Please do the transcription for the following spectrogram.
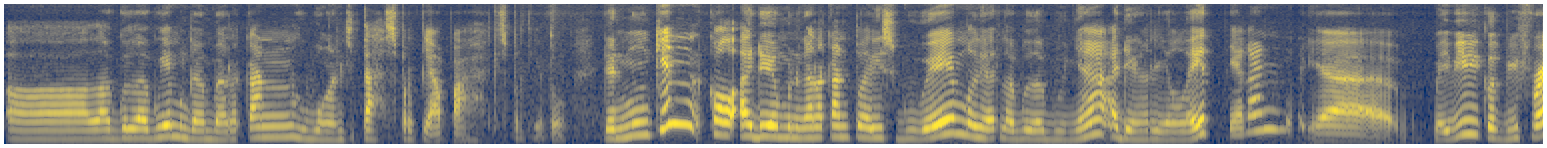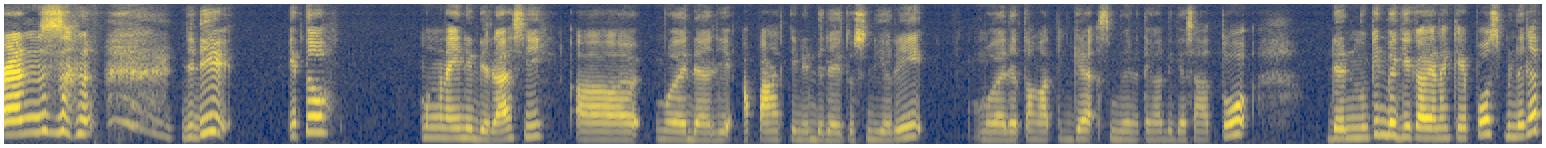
Eh, lagu-lagu uh, yang menggambarkan hubungan kita seperti apa seperti itu. Dan mungkin kalau ada yang mendengarkan playlist gue melihat lagu-lagunya ada yang relate ya kan? Ya maybe we could be friends. Jadi itu mengenai Nidira sih. Uh, mulai dari apa arti Nidira itu sendiri mulai dari tanggal 3, 9, tanggal 31 dan mungkin bagi kalian yang kepo sebenarnya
